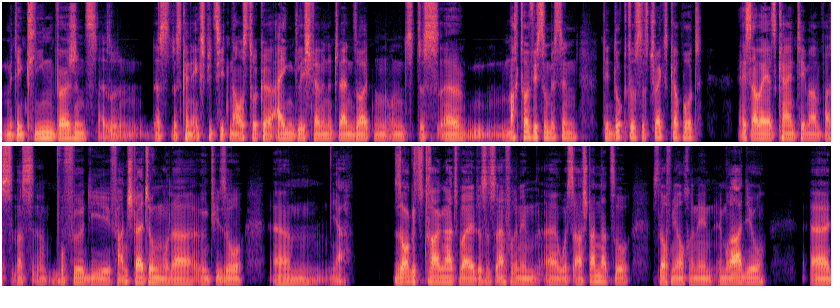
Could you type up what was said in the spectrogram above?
mit den Clean Versions, also dass, dass keine expliziten Ausdrücke eigentlich verwendet werden sollten und das äh, macht häufig so ein bisschen den Duktus des Tracks kaputt. Ist aber jetzt kein Thema, was, was, wofür die Veranstaltung oder irgendwie so, ähm, ja, Sorge zu tragen hat, weil das ist einfach in den äh, USA Standard so. Es laufen ja auch in den, im Radio äh,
